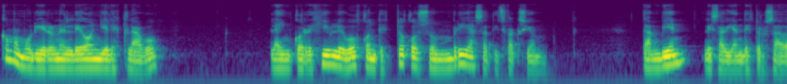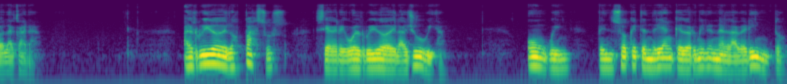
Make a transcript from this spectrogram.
¿Cómo murieron el león y el esclavo? La incorregible voz contestó con sombría satisfacción. También les habían destrozado la cara. Al ruido de los pasos se agregó el ruido de la lluvia. Unwin pensó que tendrían que dormir en el laberinto,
